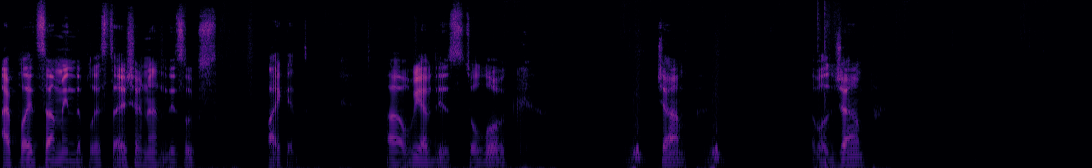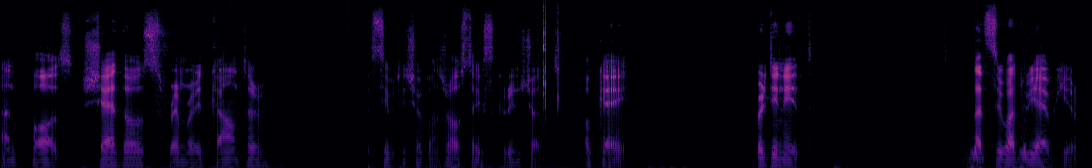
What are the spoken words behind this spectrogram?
I played some in the PlayStation and this looks like it. Uh, we have this to look, jump, double jump, and pause. Shadows, frame rate counter, sensitivity show control, take screenshot. Okay. Pretty neat. Let's see what we have here.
